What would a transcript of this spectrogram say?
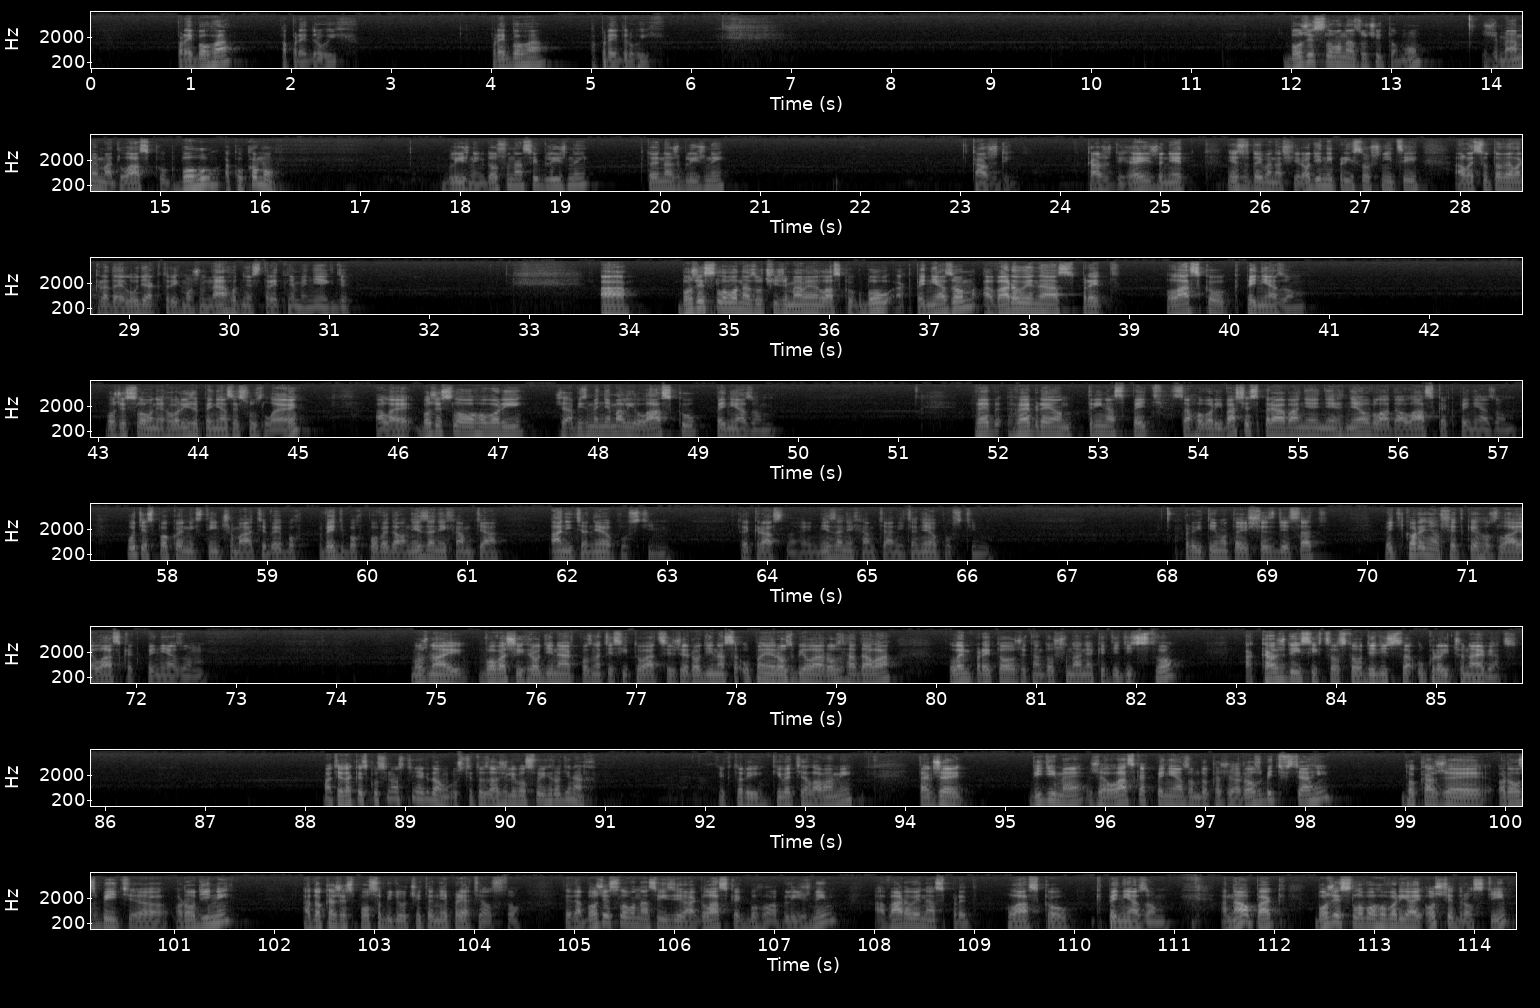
pre Boha a pre druhých. Pre Boha a pre druhých. Božie slovo nás učí tomu, že máme mať lásku k Bohu a ku komu? Blížny. Kto sú nasi blížni? Kto je náš blížny? Každý. Každý, hej, že nie, nie sú to iba naši rodinní príslušníci, ale sú to veľakrát aj ľudia, ktorých možno náhodne stretneme niekde. A Božie slovo nás učí, že máme lásku k Bohu a k peniazom a varuje nás pred láskou k peniazom. Božie slovo nehovorí, že peniaze sú zlé, ale Božie slovo hovorí, že aby sme nemali lásku peniazom. V Hebrejom 13.5 sa hovorí, vaše správanie nech neovláda láska k peniazom. Buďte spokojní s tým, čo máte, veď boh, povedal, nezanechám ťa, ani ťa neopustím. To je krásne, hej? nezanechám ťa, ani ťa neopustím. 1. Timotej 6.10 Veď koreňom všetkého zla je láska k peniazom. Možno aj vo vašich rodinách poznáte situácie, že rodina sa úplne rozbila rozhadala len preto, že tam došlo na nejaké dedičstvo a každý si chcel z toho dedičstva ukrojiť čo najviac. Máte také skúsenosti niekto? Už ste to zažili vo svojich rodinách? Niektorí kývete hlavami. Takže vidíme, že láska k peniazom dokáže rozbiť vzťahy, dokáže rozbiť e, rodiny a dokáže spôsobiť určité nepriateľstvo. Teda Božie slovo nás vyzýva k láske k Bohu a blížnym a varuje nás pred láskou k peniazom. A naopak, Božie slovo hovorí aj o štedrosti.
